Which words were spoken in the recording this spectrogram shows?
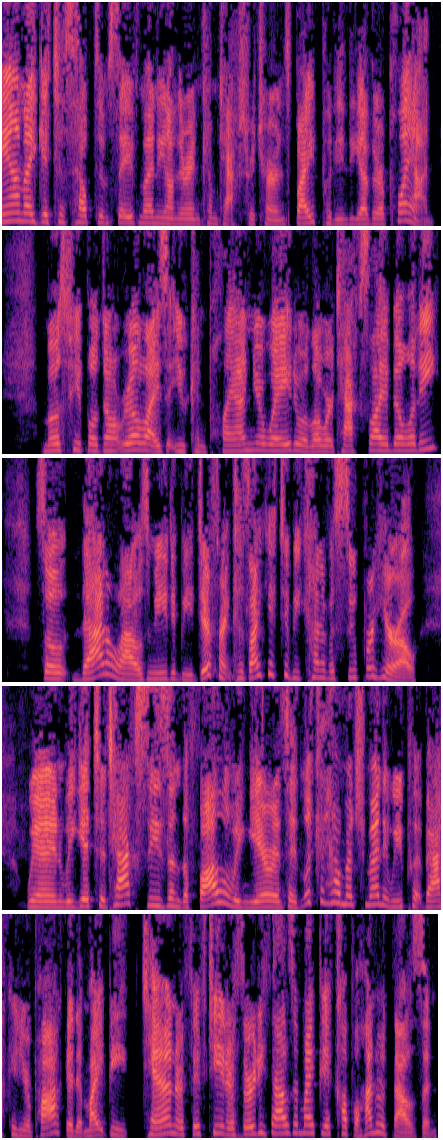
and I get to help them save money on their income tax returns by putting together a plan. Most people don't realize that you can plan your way to a lower tax liability. So that allows me to be different because I get to be kind of a superhero when we get to tax season the following year and say, look at how much money we put back in your pocket. It might be 10 or 15 or 30,000, might be a couple hundred thousand.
